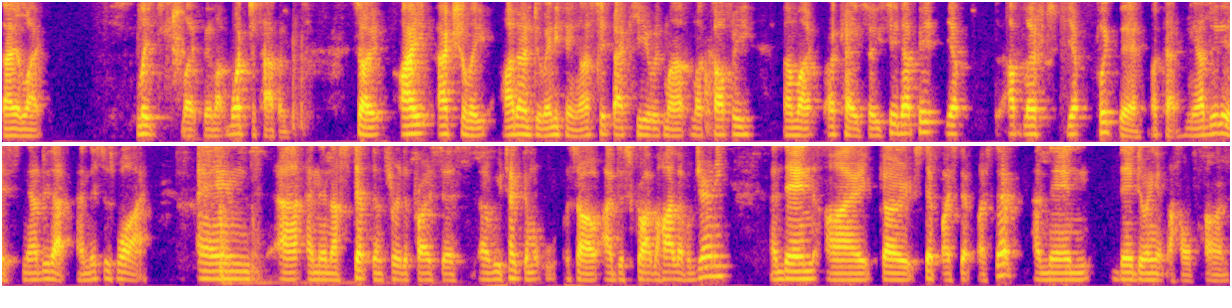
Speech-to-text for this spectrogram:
they like blitz like they're like what just happened? So I actually I don't do anything. I sit back here with my, my coffee. I'm like okay so you see that bit? Yep. Up left. Yep. Click there. Okay. Now do this. Now do that. And this is why and uh, and then I step them through the process. Uh, we take them so I describe a high level journey, and then I go step by step by step, and then they're doing it the whole time.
